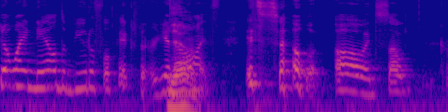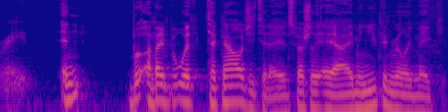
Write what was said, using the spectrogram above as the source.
know I nailed a beautiful picture. You know, Yeah. it's it's so oh, it's so great. And but, I mean, but with technology today, especially AI, I mean, you can really make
